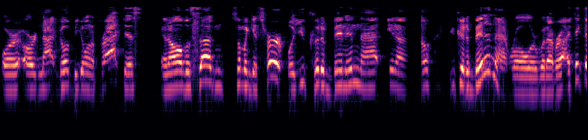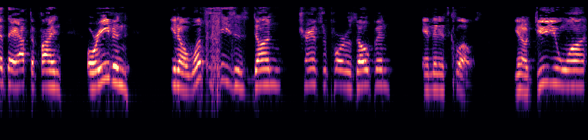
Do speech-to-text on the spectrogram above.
or or not go be going to practice, and all of a sudden someone gets hurt. Well, you could have been in that, you know, you could have been in that role or whatever. I think that they have to find, or even, you know, once the season's done, transfer portal's open, and then it's closed. You know, do you want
